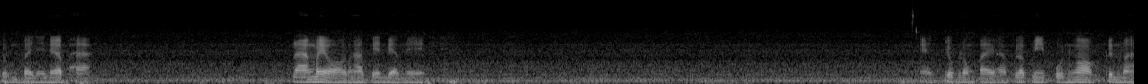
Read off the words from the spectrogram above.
จมไปในเนื้อผ้าล้างไม่ออกนะครับเป็นแบบนี้ เนี่ย จมลงไปครับ แล้วมีปูนงอกขึ้นมา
